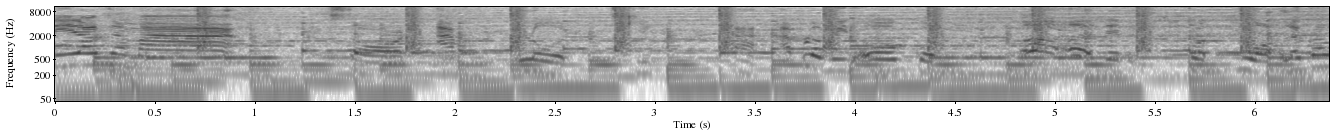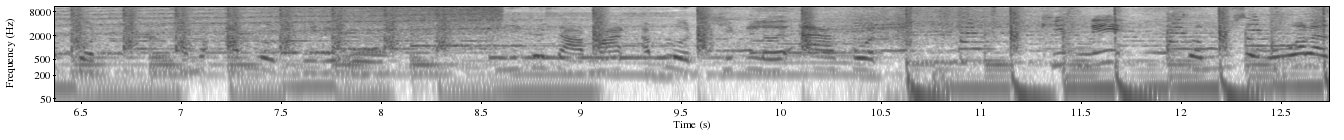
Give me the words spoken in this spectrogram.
นี้เราจะมาสอนอัพโหลดคลิปอะอัพโหลดวิดีโอกดเออเออเดี๋ยวกดบวกแล้วก็กดคำว่าอัพโหลดวิดีโอทีนี้ก็สามารถอัพโหลดคลิปเลยอะกดคลิปนี้สมมติว่าเรา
